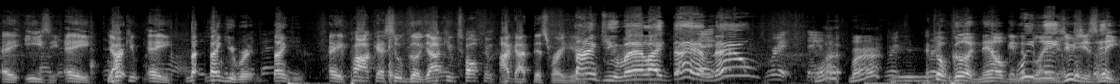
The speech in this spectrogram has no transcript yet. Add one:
Hey, easy. Hey, y'all keep. Hey, thank you, Rick. Thank you. hey, podcast too good. Y'all keep talking. I got this right here. Thank you, man. Like damn, Hey. now Rick, damn. What, bruh? Rick, It Rick. feel good. Nell getting the we blame. need. It's just me.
